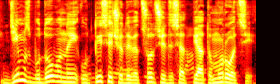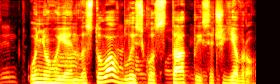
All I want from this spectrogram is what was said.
Дім збудований у 1965 році. У нього я інвестував близько 100 тисяч євро.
